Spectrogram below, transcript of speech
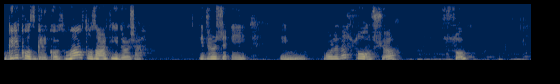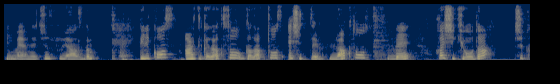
glikoz glikoz maltoz artı hidrojen. Hidrojen iyi. Burada da su oluşuyor. Su. Bilmeyenler için su yazdım. Glikoz artı galakso, galaktoz eşittir laktoz ve H2O da çık,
